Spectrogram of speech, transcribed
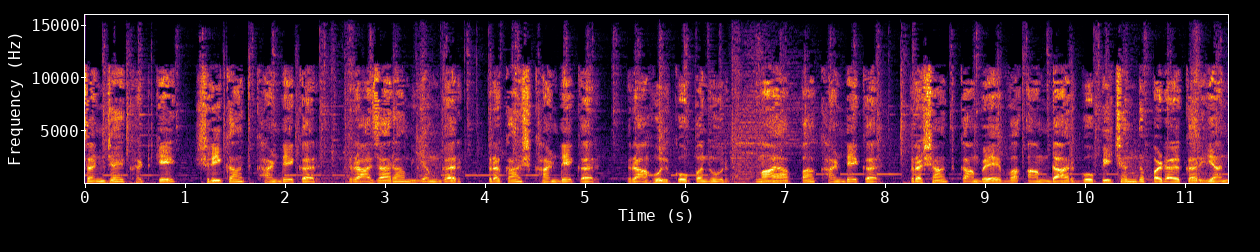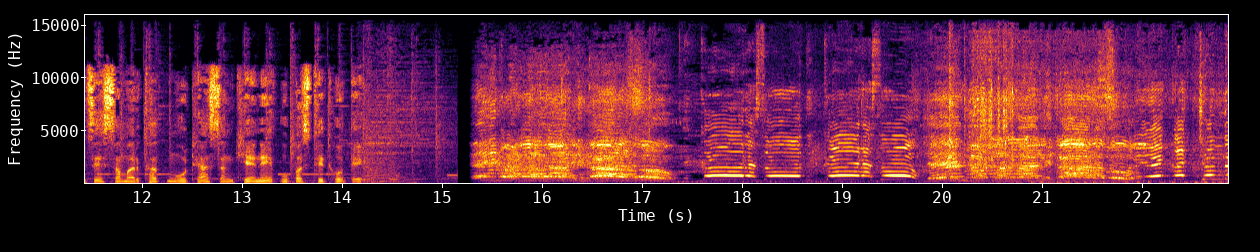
संजय खटके श्रीकांत खांडेकर राजाराम यमगर प्रकाश खांडेकर राहुल कोपनूर मायाप्पा खांडेकर प्रशांत कांबळे व आमदार गोपीचंद पडळकर यांचे समर्थक मोठ्या संख्येने उपस्थित होते धिक्कार असो धिक्कार असो आणि एकच छंद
